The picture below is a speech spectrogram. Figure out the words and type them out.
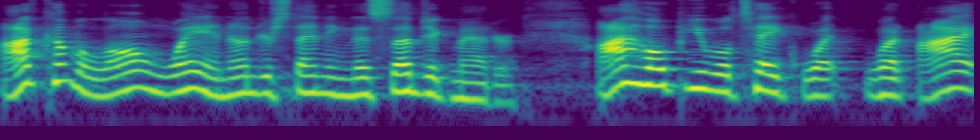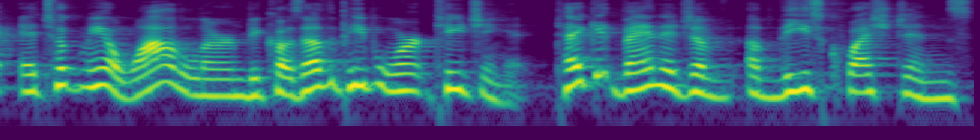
I've come a long way in understanding this subject matter. I hope you will take what, what I, it took me a while to learn because other people weren't teaching it. Take advantage of, of these questions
